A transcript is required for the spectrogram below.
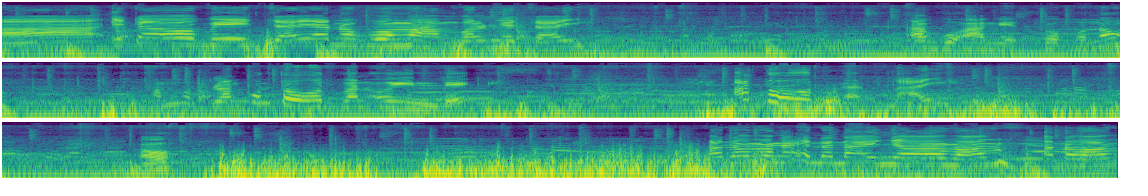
Ah, ikaw, Bichay, ano po mahambal niyo, Chay? Ah, buangit ko ko, no? Amot lang kung tuod man o hindi. Ah, tuod na, Tay? Oh? Ano mga hinanain niyo, ma'am? Ano, ma'am?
